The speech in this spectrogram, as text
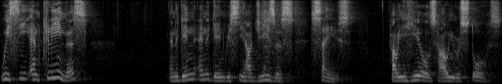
we see uncleanness. And again and again we see how Jesus saves, how he heals, how he restores.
